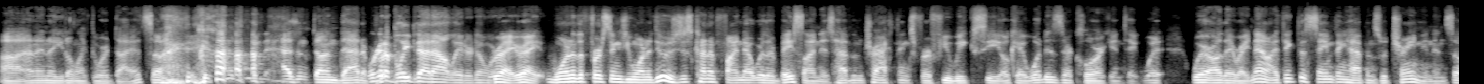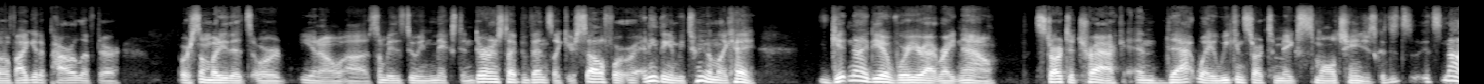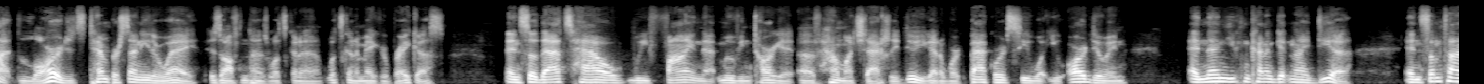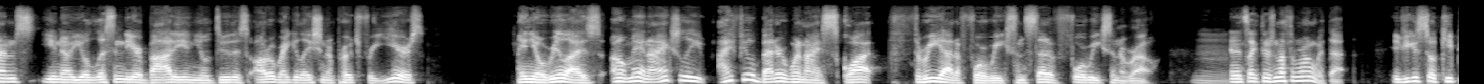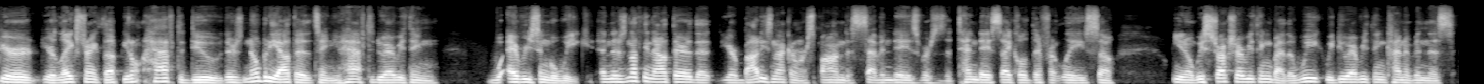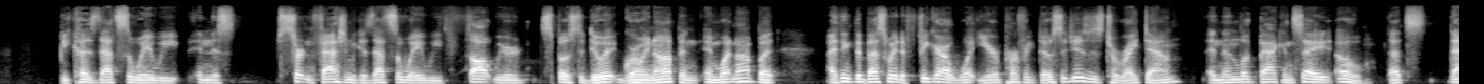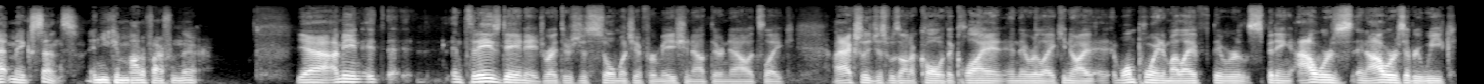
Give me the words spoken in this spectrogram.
uh, and I know you don't like the word diet, so if you have somebody that hasn't done that, We're gonna bleep that out later, don't worry. Right, right. One of the first things you want to do is just kind of find out where their baseline is. Have them track things for a few weeks. See, okay, what is their caloric intake? What, where are they right now? I think the same thing happens with training. And so, if I get a power lifter or somebody that's, or you know, uh, somebody that's doing mixed endurance type events like yourself, or, or anything in between, I'm like, hey, get an idea of where you're at right now. Start to track, and that way we can start to make small changes because it's it's not large. It's ten percent either way is oftentimes what's gonna what's gonna make or break us. And so that's how we find that moving target of how much to actually do. You got to work backwards, see what you are doing, and then you can kind of get an idea. And sometimes, you know, you'll listen to your body and you'll do this auto regulation approach for years and you'll realize, oh man, I actually I feel better when I squat 3 out of 4 weeks instead of 4 weeks in a row. Mm. And it's like there's nothing wrong with that. If you can still keep your your leg strength up, you don't have to do. There's nobody out there that's saying you have to do everything every single week. And there's nothing out there that your body's not going to respond to 7 days versus a 10 day cycle differently. So, you know, we structure everything by the week. We do everything kind of in this because that's the way we in this certain fashion because that's the way we thought we were supposed to do it growing up and and whatnot. But I think the best way to figure out what your perfect dosage is is to write down and then look back and say, "Oh, that's that makes sense," and you can modify from there. Yeah, I mean, it in today's day and age, right? There's just so much information out there now. It's like I actually just was on a call with a client, and they were like, you know, I, at one point in my life, they were spending hours and hours every week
